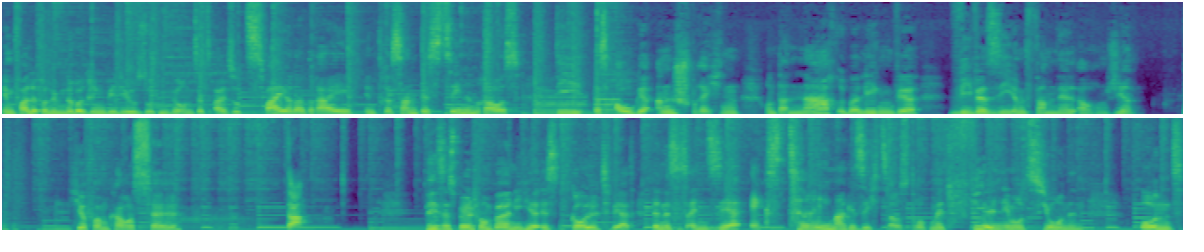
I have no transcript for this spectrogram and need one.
Im Falle von dem Nürburgring-Video suchen wir uns jetzt also zwei oder drei interessante Szenen raus, die das Auge ansprechen und danach überlegen wir, wie wir sie im Thumbnail arrangieren. Hier vom Karussell, da. Dieses Bild von Bernie hier ist Gold wert, denn es ist ein sehr extremer Gesichtsausdruck mit vielen Emotionen und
